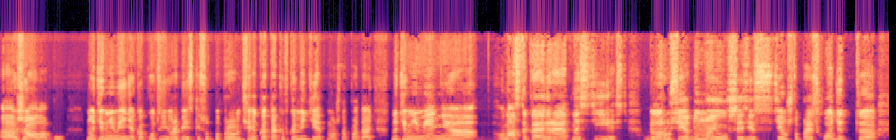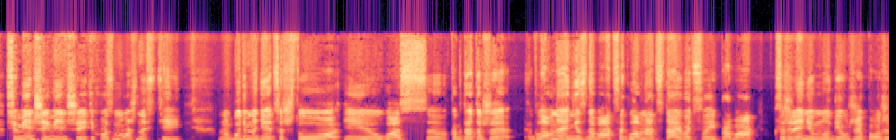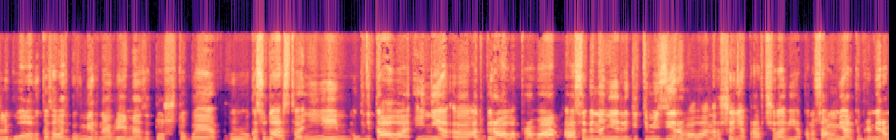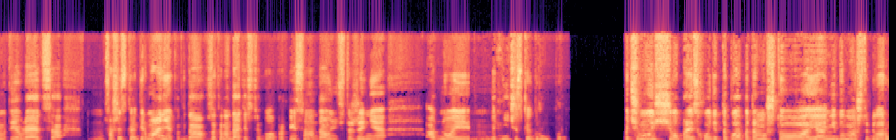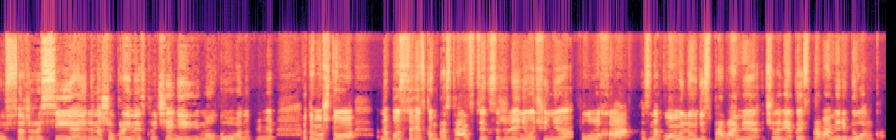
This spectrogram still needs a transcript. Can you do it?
э, жалобу. Но, тем не менее, как вот в Европейский суд по правам человека, так и в комитет можно подать. Но, тем не менее, у нас такая вероятность есть. В Беларуси, я думаю, в связи с тем, что происходит, э, все меньше и меньше этих возможностей. Но будем надеяться, что и у вас э, когда-то же главное не сдаваться, главное отстаивать свои права, к сожалению, многие уже положили головы, казалось бы, в мирное время за то, чтобы э, государство не угнетало и не э, отбирало права, а особенно не легитимизировало нарушение прав человека. Но самым ярким примером это является фашистская Германия, когда в законодательстве было прописано да, уничтожение одной этнической группы. Почему еще происходит такое? Потому что я не думаю, что Беларусь, даже Россия или наша Украина исключение, и Молдова, например. Потому что на постсоветском пространстве, к сожалению, очень плохо знакомы люди с правами человека и с правами ребенка.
